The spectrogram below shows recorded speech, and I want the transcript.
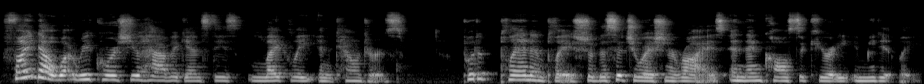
Find out what recourse you have against these likely encounters. Put a plan in place should the situation arise and then call security immediately.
